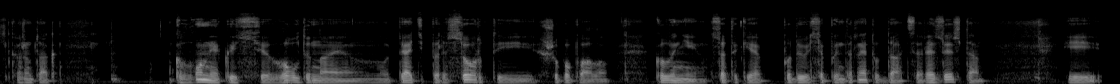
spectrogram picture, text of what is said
скажімо так, колон якийсь Голдена, опять пересорт і що попало. Коли ні, все-таки я подивився по інтернету, да, це резиста. І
